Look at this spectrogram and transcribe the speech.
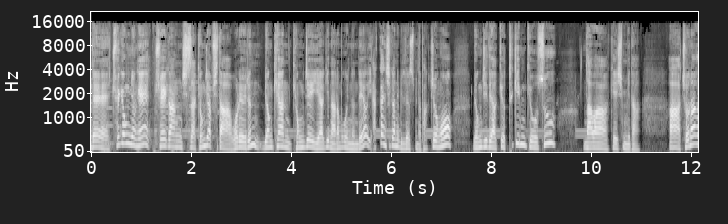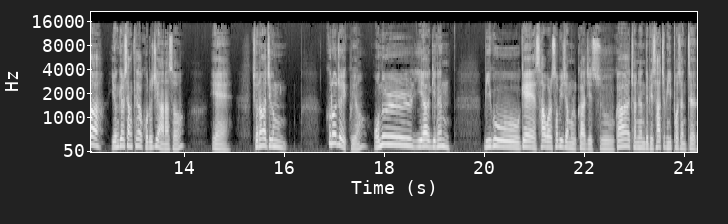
네, 최경령의 최강 시사 경제합시다. 월요일은 명쾌한 경제 이야기 나눠보고 있는데요. 약간 시간이 밀렸습니다. 박정호 명지대학교 특임 교수 나와 계십니다. 아, 전화가 연결 상태가 고르지 않아서 예. 전화가 지금 끊어져 있고요. 오늘 이야기는 미국의 4월 소비자 물가 지수가 전년 대비 4.2%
